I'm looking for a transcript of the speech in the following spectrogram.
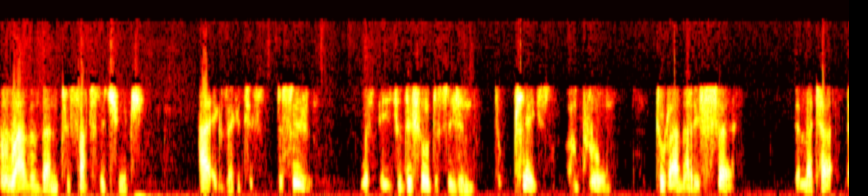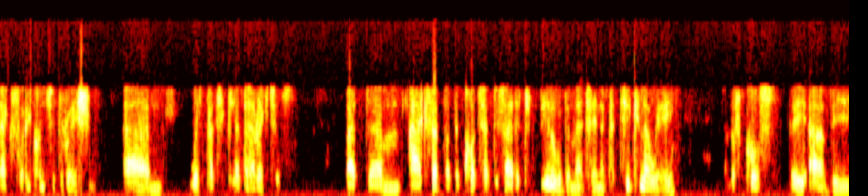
rather than to substitute our executive decision with a judicial decision to place on parole, to rather refer the matter back for reconsideration um, with particular directives. But um, I accept that the courts have decided to the matter in a particular way. And of course, they are the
